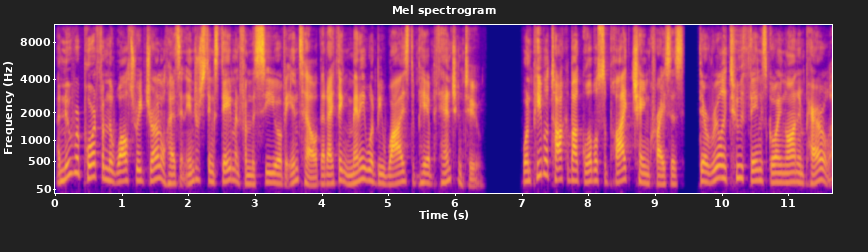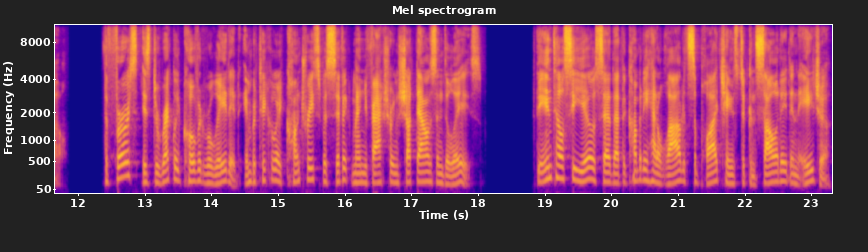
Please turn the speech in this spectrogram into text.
A new report from the Wall Street Journal has an interesting statement from the CEO of Intel that I think many would be wise to pay attention to. When people talk about global supply chain crisis, there are really two things going on in parallel. The first is directly COVID related, in particular country specific manufacturing shutdowns and delays. The Intel CEO said that the company had allowed its supply chains to consolidate in Asia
